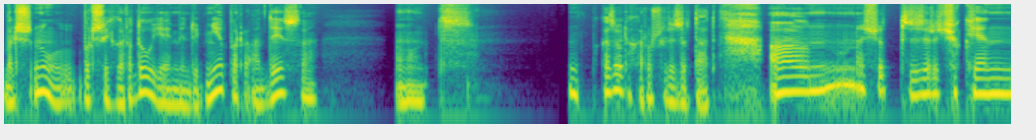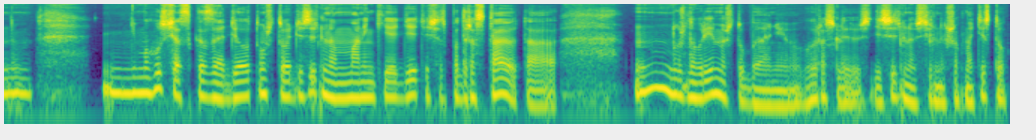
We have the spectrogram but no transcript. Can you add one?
больш... ну, больших городов, я имею в виду Днепр, Одесса. Вот. Ну, показывали хороший результат. А насчет зрачок я не могу сейчас сказать. Дело в том, что действительно маленькие дети сейчас подрастают, а ну, нужно время, чтобы они выросли действительно сильных шахматистов.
